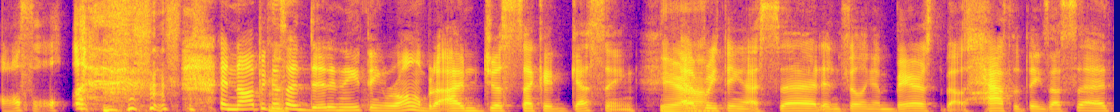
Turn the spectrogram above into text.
awful. and not because I did anything wrong, but I'm just second guessing Yeah, everything I said and feeling embarrassed about half the things I said.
